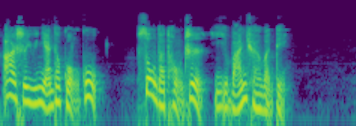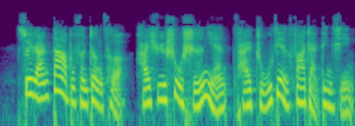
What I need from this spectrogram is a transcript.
二十余年的巩固，宋的统治已完全稳定。虽然大部分政策还需数十年才逐渐发展定型。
